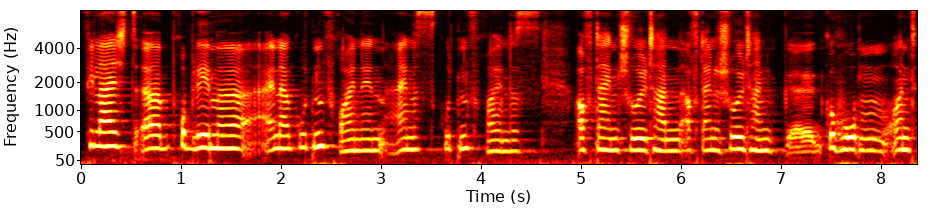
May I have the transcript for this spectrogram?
vielleicht äh, Probleme einer guten Freundin, eines guten Freundes auf deinen Schultern, auf deine Schultern äh, gehoben und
